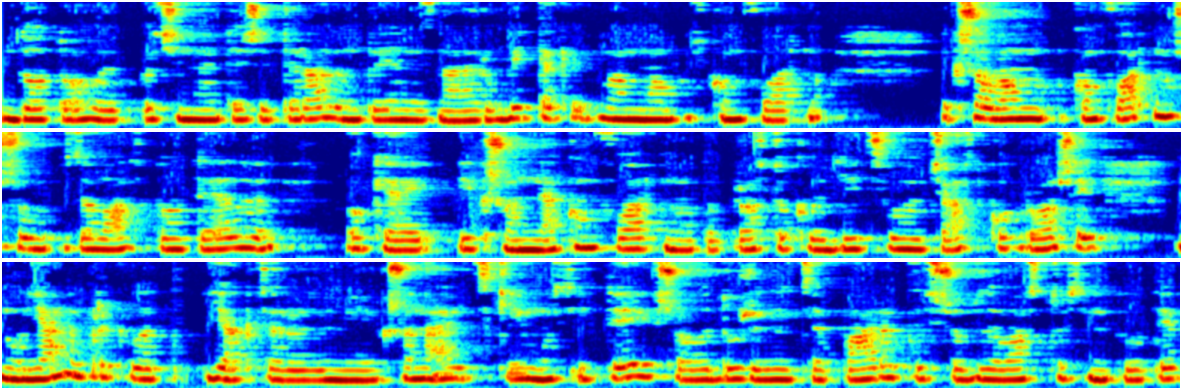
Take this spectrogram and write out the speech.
до того, як починаєте жити разом, то я не знаю. Робіть так, як вам, мабуть, комфортно. Якщо вам комфортно, щоб за вас платили, окей, якщо не комфортно, то просто кладіть свою частку грошей. Ну я, наприклад, як це розумію, якщо навіть з кимось іти, якщо ви дуже за це паритесь, щоб за вас хтось не платив,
